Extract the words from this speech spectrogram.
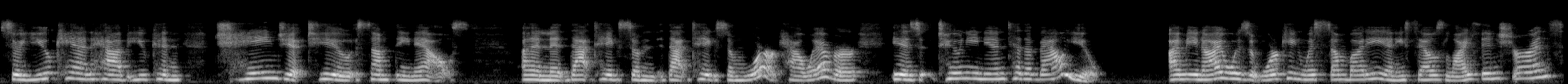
So you can have, you can change it to something else. And that takes some that takes some work. However, is tuning into the value. I mean, I was working with somebody and he sells life insurance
